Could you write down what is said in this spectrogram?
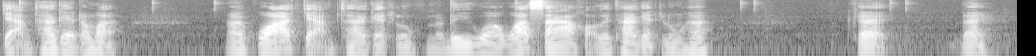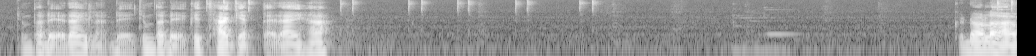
chạm target không ạ à? Nó quá chạm target luôn nó đi qua quá xa khỏi cái target luôn ha. Ok đây chúng ta để đây là để chúng ta để cái target tại đây ha. Cái đó là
